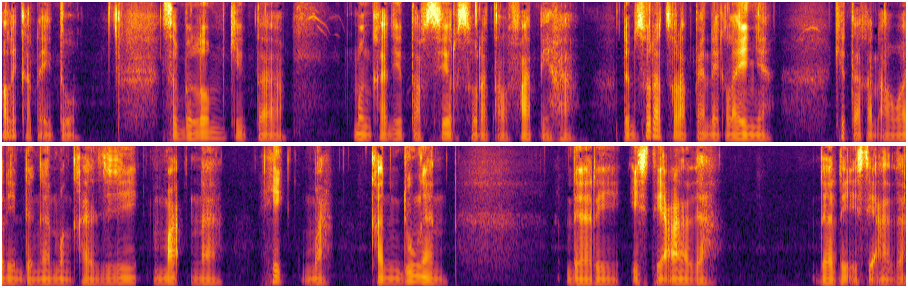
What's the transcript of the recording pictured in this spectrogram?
Oleh karena itu, sebelum kita mengkaji tafsir surat Al-Fatihah dan surat-surat pendek lainnya, kita akan awali dengan mengkaji makna, hikmah, kandungan dari isti'adah dari isti'adah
